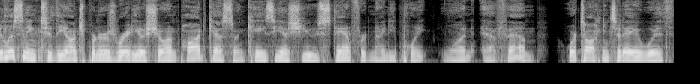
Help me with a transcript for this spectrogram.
you're listening to the Entrepreneurs Radio Show and podcast on KZSU Stanford 90.1 FM. We're talking today with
